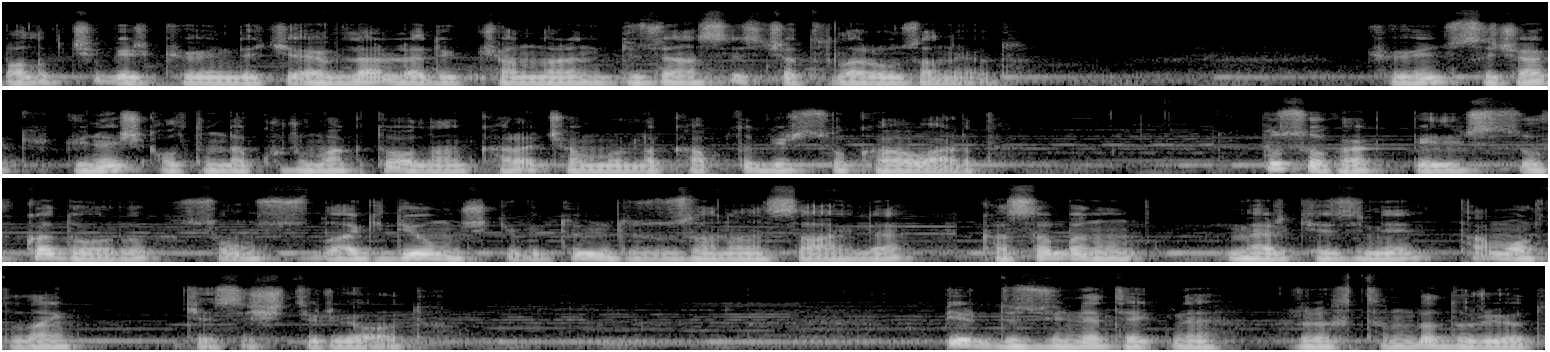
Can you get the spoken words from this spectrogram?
balıkçı bir köyündeki evlerle dükkanların düzensiz çatıları uzanıyordu. Köyün sıcak, güneş altında kurumakta olan kara çamurla kaplı bir sokağı vardı. Bu sokak belirsiz ufka doğru sonsuzluğa gidiyormuş gibi dümdüz uzanan sahile kasabanın merkezini tam ortadan kesiştiriyordu. Bir düzine tekne rıhtımda duruyordu.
